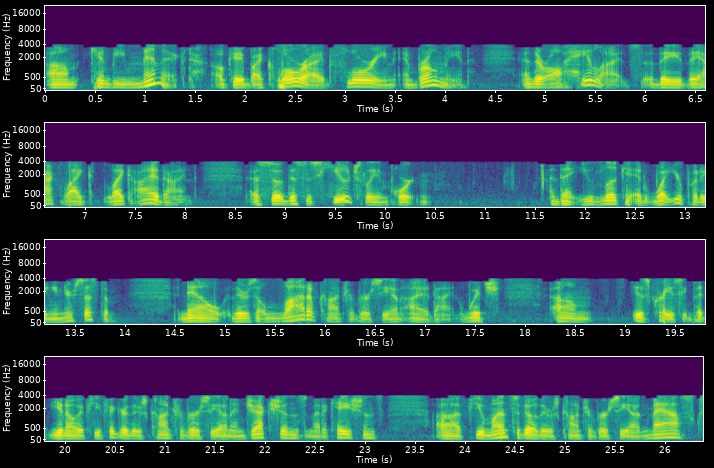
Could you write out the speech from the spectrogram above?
um, can be mimicked, okay, by chloride, fluorine, and bromine. And they're all halides. They, they act like, like iodine. Uh, so this is hugely important that you look at what you're putting in your system. Now, there's a lot of controversy on iodine, which um, is crazy. But, you know, if you figure there's controversy on injections, medications, uh, a few months ago there was controversy on masks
